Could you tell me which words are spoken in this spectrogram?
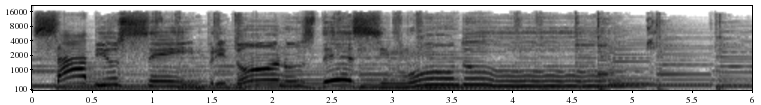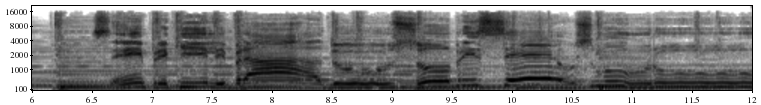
sábios sempre donos desse mundo, sempre equilibrados sobre seus muros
